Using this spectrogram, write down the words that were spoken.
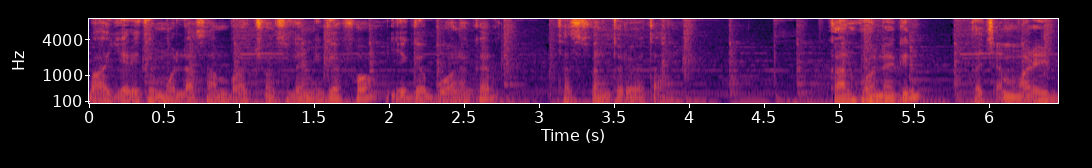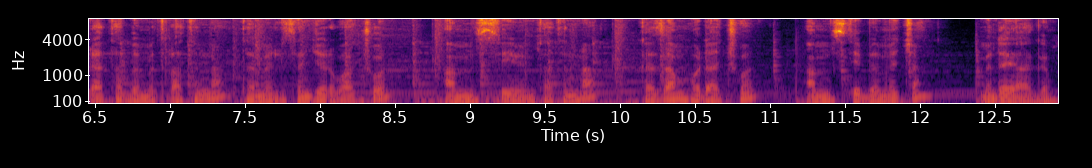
በአየር የተሞላ ሳንባቸውን ስለሚገፋው የገባው ነገር ተስፈንጥሮ ይወጣል። ካልሆነ ግን ተጨማሪ እርዳታ በመጥራትና ተመልሰን ጀርባቸውን አምስቴ መምታትና ከዛም ሆዳቸውን አምስቴ በመጫን መደጋገም።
